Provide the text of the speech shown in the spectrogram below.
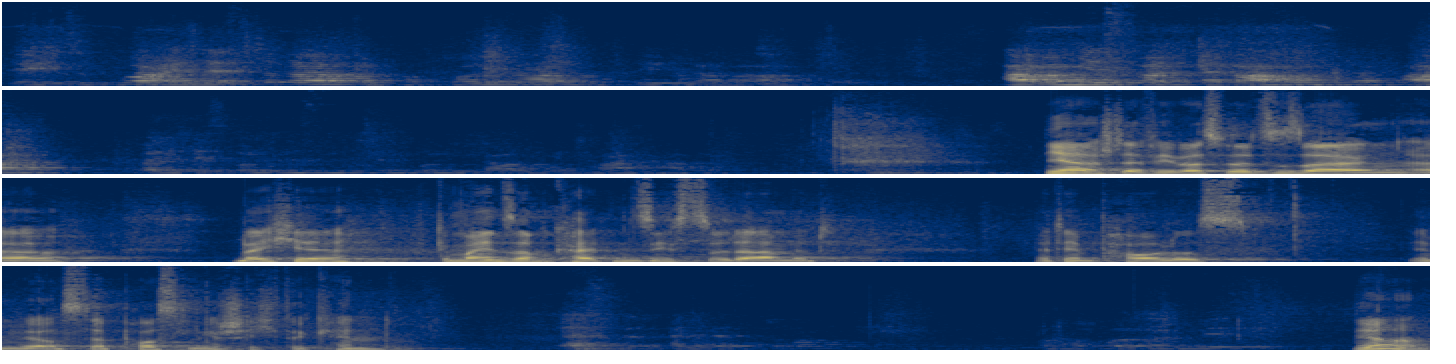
der ich zuvor ein Lästerer und Verfolger und Frevler war. Aber mir ist Erbarmung widerfahren, weil ich es unwissend im Unglauben getan habe. Ja, Steffi, was würdest du sagen? Äh, welche Gemeinsamkeiten siehst du damit mit dem Paulus, den wir aus der Apostelgeschichte kennen? Ja,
